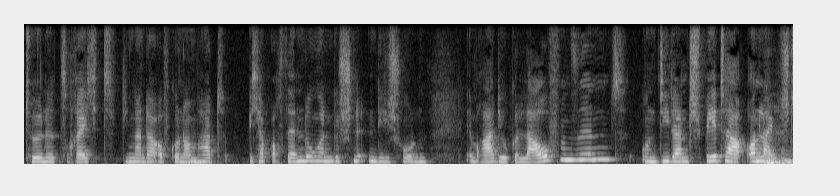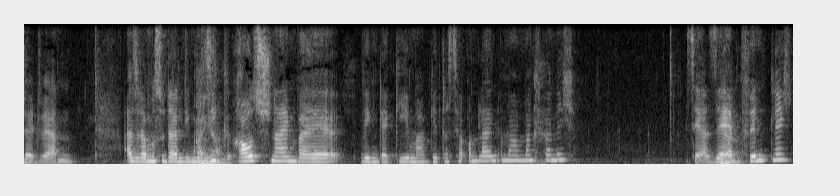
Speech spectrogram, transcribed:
Töne zurecht, die man da aufgenommen hat. Ich habe auch Sendungen geschnitten, die schon im Radio gelaufen sind und die dann später online mhm. gestellt werden. Also da musst du dann die Musik ah, ja. rausschneiden, weil wegen der GEMA geht das ja online immer manchmal nicht. Ist ja sehr ja. empfindlich.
